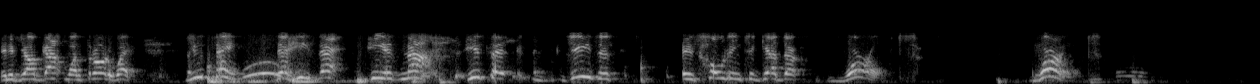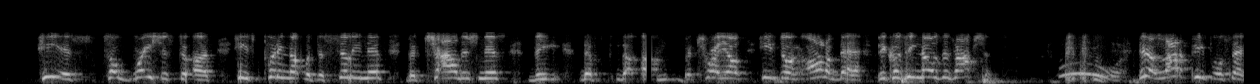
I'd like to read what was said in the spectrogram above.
And if y'all got one, throw it away. You think that he's that. He is not. He said Jesus is holding together worlds. Worlds. He is so gracious to us. He's putting up with the silliness, the childishness, the the, the um, betrayal. He's doing all of that because he knows his options. There are a lot of people say,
